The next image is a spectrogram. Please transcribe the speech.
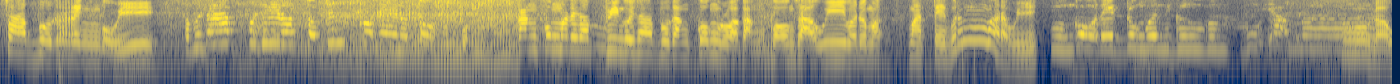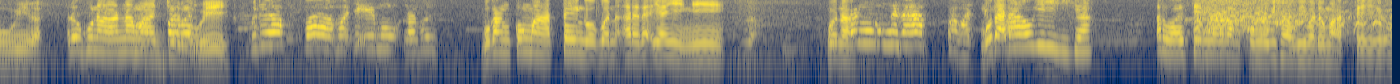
sabar kering kok wih. Apa siapa sih notop? Kan kok sih notop? Wah, kangkung mate kabing kok sabar kangkung roa kangkung sawi pada ma mate beremar wih. Engkau tedong ben geng buya mah. Oh, lah wih lah. Aduh kunana majer wih. Beda apa mak cik emu nah ben. Bukan kong mate kok ben ada tak yang ini. Bukan Kan kok nggak siapa mak. Mau tak tahu iya. Aduh, tinggal kampung lebih sawi pada mate ro.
